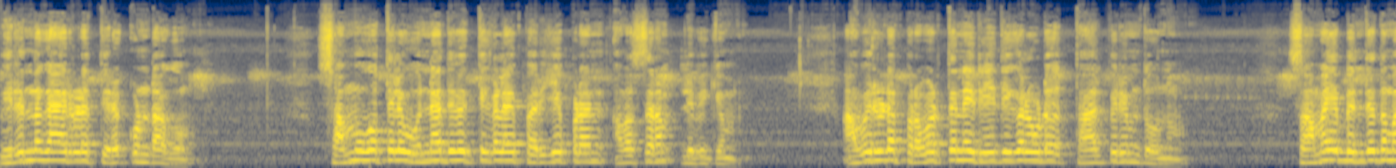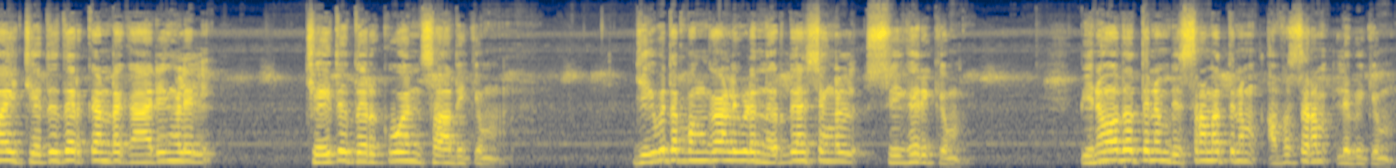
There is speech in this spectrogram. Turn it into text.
വിരുന്നുകാരുടെ തിരക്കുണ്ടാകും. സമൂഹത്തിലെ ഉന്നത വ്യക്തികളെ പരിചയപ്പെടാൻ അവസരം ലഭിക്കും. അവരുടെ പ്രവർത്തന രീതികളോട് താല്പര്യം തോന്നും. സമയബന്ധിതമായി ചെയ്തു തീർക്കേണ്ട കാര്യങ്ങളിൽ ചെയ്തു തീർക്കുവാൻ സാധിക്കും. ജീവിത പങ്കാളിയുടെ നിർദ്ദേശങ്ങൾ സ്വീകരിക്കും. വിനോദത്തിനും വിശ്രമത്തിനും അവസരം ലഭിക്കും.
